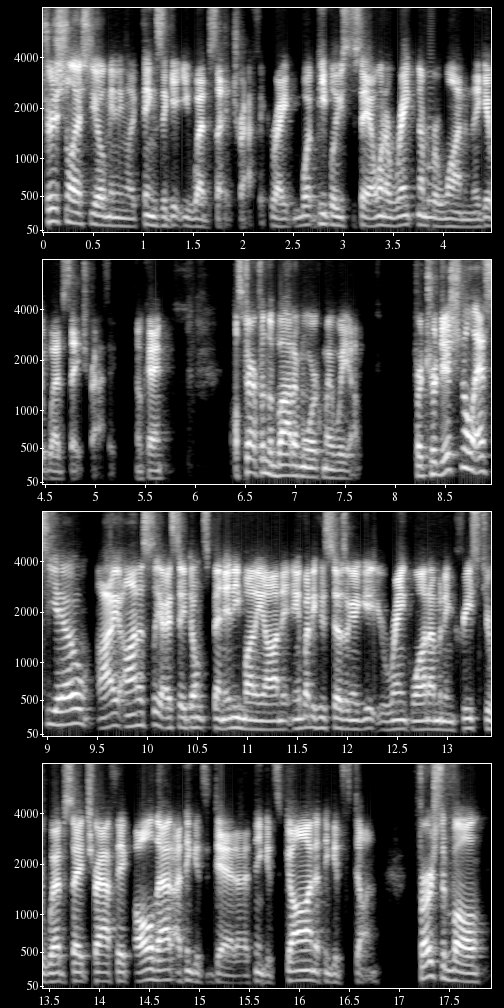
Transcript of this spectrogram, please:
traditional SEO meaning like things that get you website traffic, right? What people used to say, I want to rank number one, and they get website traffic. Okay. I'll start from the bottom and work my way up. For traditional SEO, I honestly I say don't spend any money on it. Anybody who says I'm going to get your rank one, I'm going to increase your website traffic, all that, I think it's dead. I think it's gone. I think it's done. First of all,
